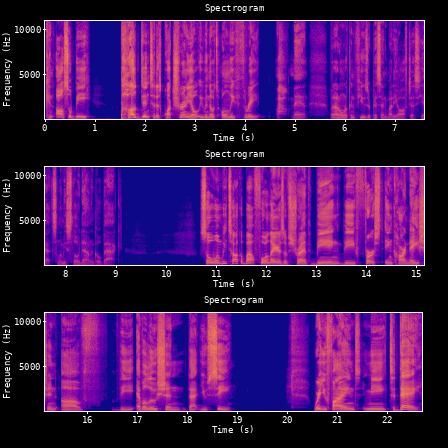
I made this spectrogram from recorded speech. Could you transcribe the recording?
can also be plugged into this quaternio, even though it's only three. Oh man, but I don't want to confuse or piss anybody off just yet. So let me slow down and go back. So, when we talk about four layers of strength being the first incarnation of the evolution that you see, where you find me today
